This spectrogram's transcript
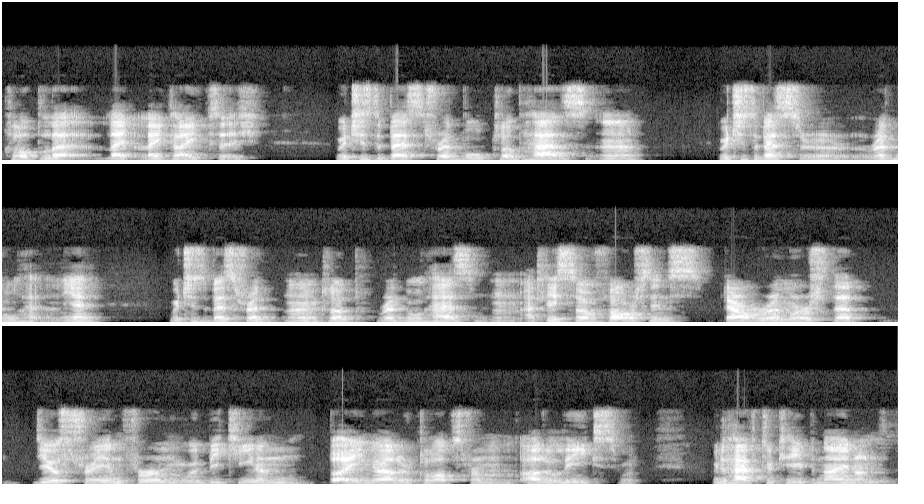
club like, like Leipzig, which is the best Red Bull club has, uh, which is the best uh, Red Bull, yeah, which is the best Red uh, club Red Bull has, mm, at least so far, since there are rumors that the Austrian firm would be keen on buying other clubs from other leagues. We'll have to keep an eye on.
